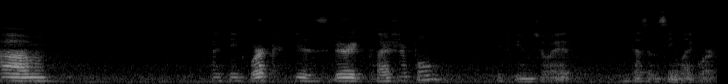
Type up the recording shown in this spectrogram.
Um, I think work is very pleasurable if you enjoy it. It doesn't seem like work.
